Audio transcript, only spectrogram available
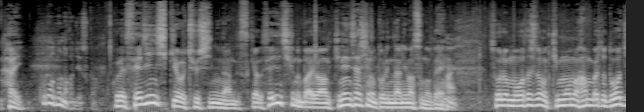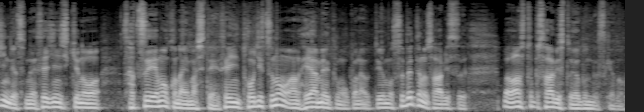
はい。これはどんな感じですか？これ成人式を中心になんですけど、成人式の場合は記念写真をお撮りになりますので、はいそれも私ども着物販売と同時にですね、成人式の撮影も行いまして、成人当日のあのヘアメイクも行うという、もうすべてのサービス、まあ、ワンストップサービスと呼ぶんですけど、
